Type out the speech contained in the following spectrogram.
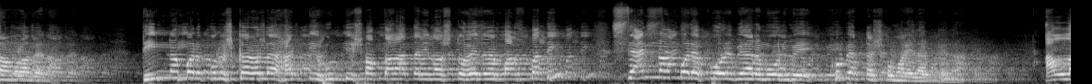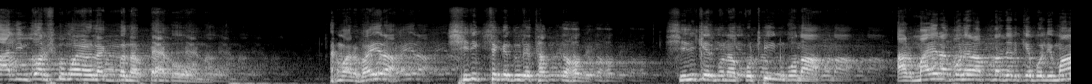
কামড়াবে না। তিন নম্বর পুরস্কার হলে হাড্ডি হুড্ডি সব তাড়াতাড়ি নষ্ট হয়ে যাবে পাশপাতি চার নম্বরে পড়বে আর মরবে, খুব একটা সময় লাগবে না। আল্লাহ আলিম কর সময়ও লাগবে না প্যাবো না। আমার ভাইরা, শিরিক থেকে দূরে থাকতে হবে। শিরিকের গোনা কঠিন গোনা আর মায়েরা বোনের আপনাদেরকে বলি, মা,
